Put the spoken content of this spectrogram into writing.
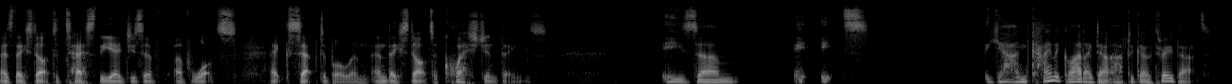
as they start to test the edges of, of what's acceptable and, and they start to question things is um it, it's yeah, I'm kind of glad I don't have to go through that.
